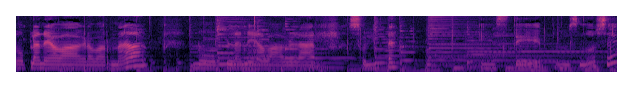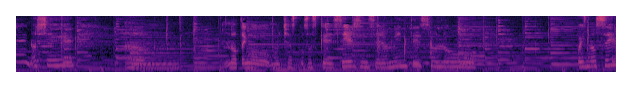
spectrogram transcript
no planeaba grabar nada, no planeaba hablar solita. Este, pues no sé, no sé. no tengo muchas cosas que decir, sinceramente, solo, pues no sé.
